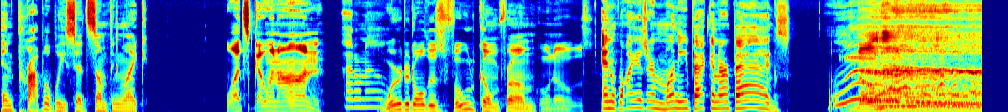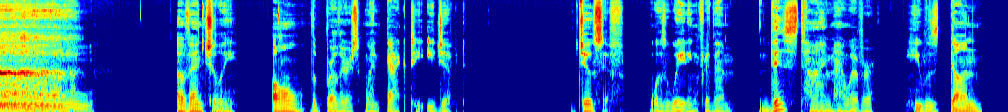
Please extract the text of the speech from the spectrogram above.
and probably said something like, What's going on? I don't know. Where did all this food come from? Who knows? And why is our money back in our bags? No. Eventually, all the brothers went back to Egypt. Joseph was waiting for them. This time, however, he was done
